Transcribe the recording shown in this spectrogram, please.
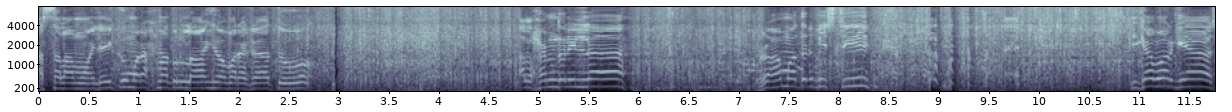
আসসালামু আলাইকুম রহমতুল্লাহ বারাকাতু। আলহামদুলিল্লাহ। রহমতের বৃষ্টি। কি খাবার গ্যাস?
